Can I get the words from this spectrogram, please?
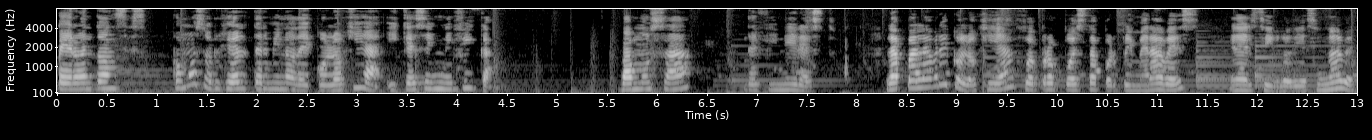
Pero entonces, ¿Cómo surgió el término de ecología y qué significa? Vamos a definir esto. La palabra ecología fue propuesta por primera vez en el siglo XIX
